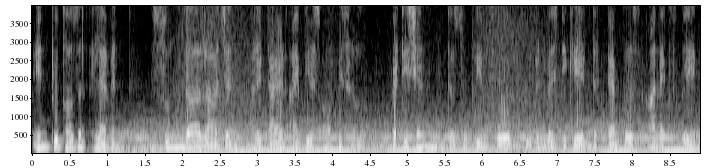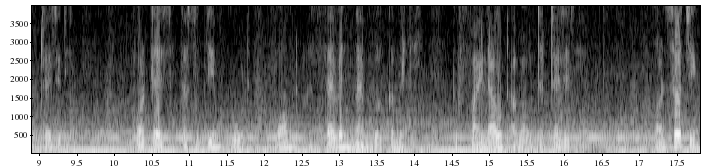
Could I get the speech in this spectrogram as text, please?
In 2011, Sundar Rajan, a retired IPS officer, petitioned the Supreme Court to investigate the temple's unexplained tragedy. For this, the Supreme Court formed a seven member committee to find out about the tragedy. On searching,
